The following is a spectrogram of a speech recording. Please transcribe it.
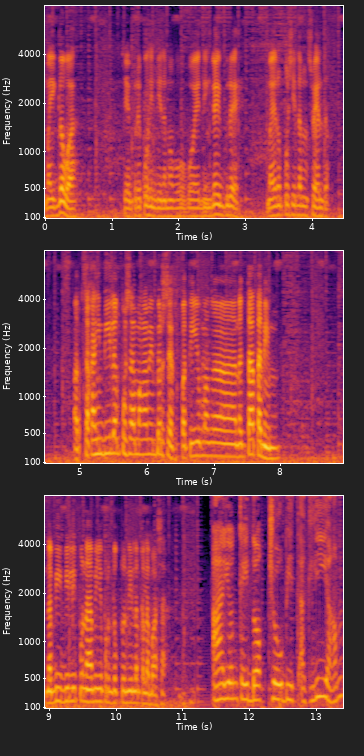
may gawa. Siyempre po hindi naman po pwedeng libre. Mayroon po silang sweldo. At saka hindi lang po sa mga members sir, pati yung mga nagtatanim, nabibili po namin yung produkto nilang kalabasa. Ayon kay Doc Jobit Agliam,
